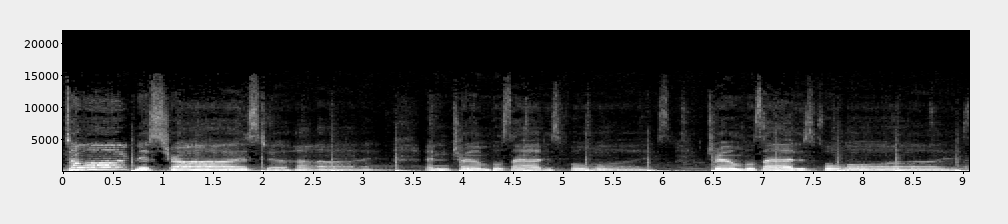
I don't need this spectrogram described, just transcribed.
Darkness tries to hide, and trembles at his voice, trembles at his voice.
